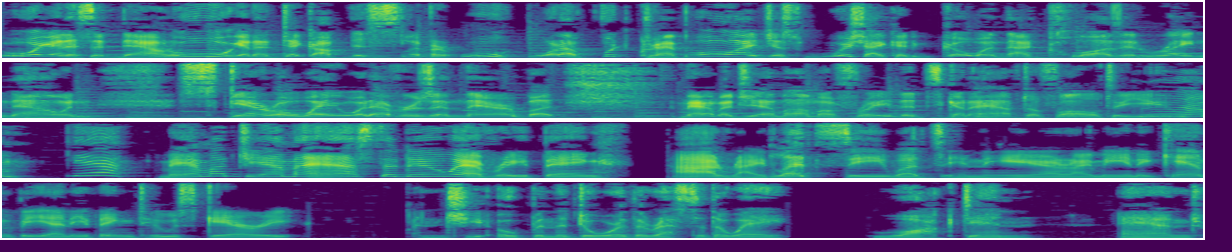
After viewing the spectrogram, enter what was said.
Oh, I gotta sit down. Oh, I gotta take off this slipper. Ooh, what a foot cramp. Oh, I just wish I could go in that closet right now and scare away whatever's in there, but Mama Jamma, I'm afraid it's gonna have to fall to you. Um, yeah, Mama Jamma has to do everything. All right, let's see what's in here. I mean, it can't be anything too scary. And she opened the door the rest of the way, walked in, and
